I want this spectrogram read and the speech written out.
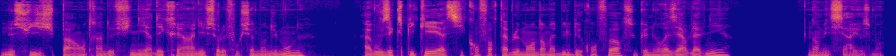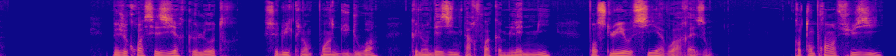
Ne suis-je pas en train de finir d'écrire un livre sur le fonctionnement du monde? À vous expliquer assis confortablement dans ma bulle de confort ce que nous réserve l'avenir? Non mais sérieusement. Mais je crois saisir que l'autre, celui que l'on pointe du doigt, que l'on désigne parfois comme l'ennemi, pense lui aussi avoir raison. Quand on prend un fusil,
